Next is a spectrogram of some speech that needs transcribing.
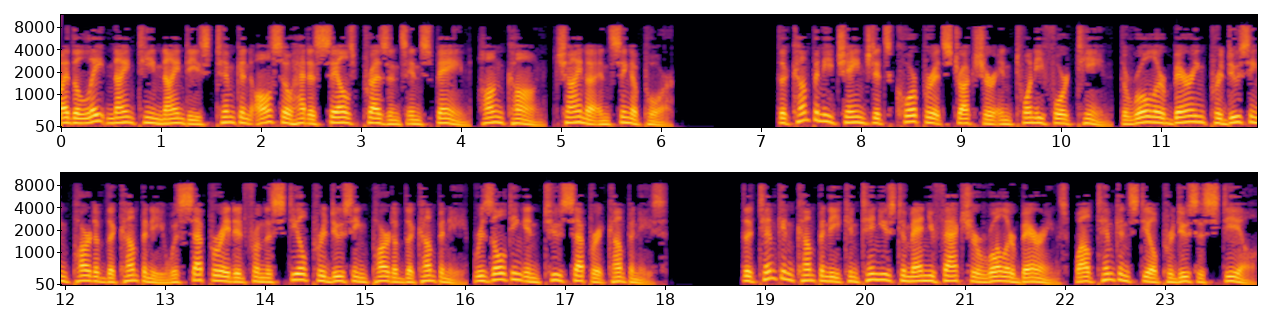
By the late 1990s Timken also had a sales presence in Spain, Hong Kong, China and Singapore. The company changed its corporate structure in 2014. The roller bearing producing part of the company was separated from the steel producing part of the company, resulting in two separate companies. The Timken company continues to manufacture roller bearings, while Timken Steel produces steel.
